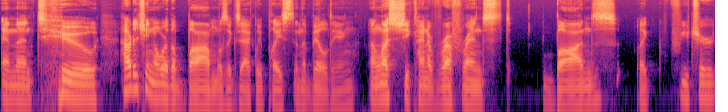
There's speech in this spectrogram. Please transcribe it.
And then two, how did she know where the bomb was exactly placed in the building? Unless she kind of referenced Bond's like future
